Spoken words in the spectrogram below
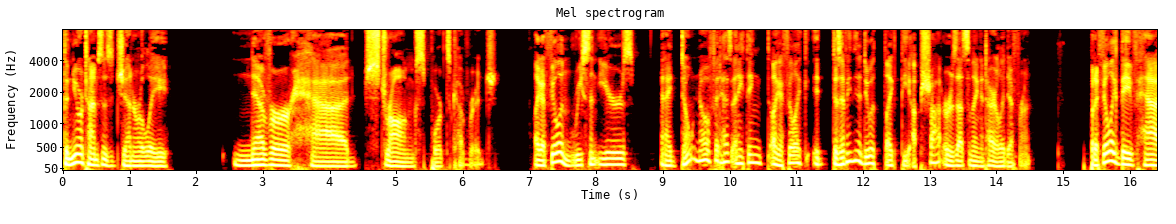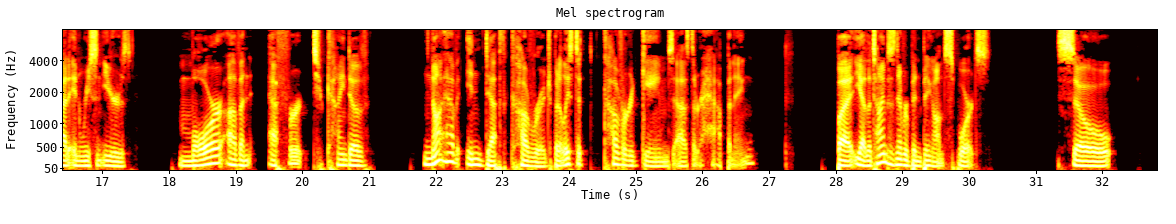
the New York Times has generally never had strong sports coverage. Like I feel in recent years, and I don't know if it has anything like I feel like it does have anything to do with like the upshot or is that something entirely different? But I feel like they've had in recent years more of an effort to kind of not have in-depth coverage, but at least to cover games as they're happening. But yeah, the Times has never been big on sports. So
